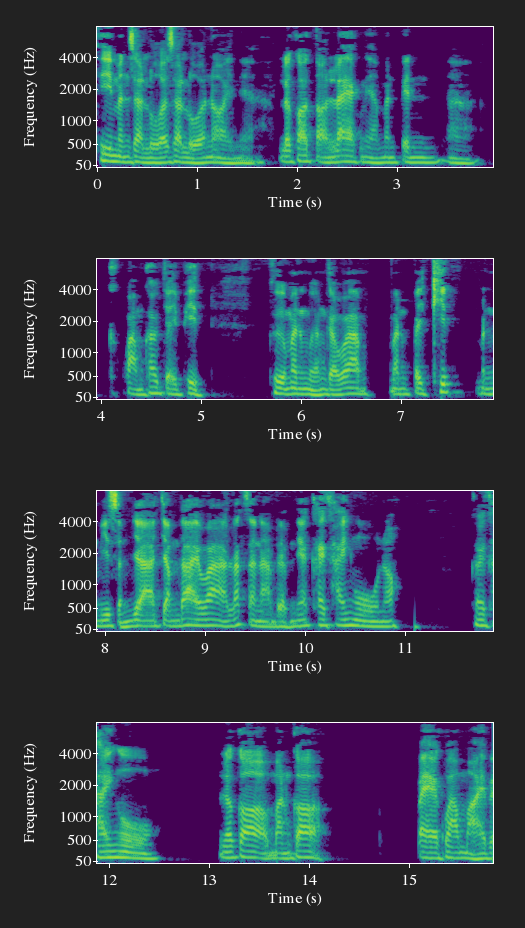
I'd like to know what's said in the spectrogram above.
ที่มันสลัวสลัวหน่อยเนี่ย แล้วก็ตอนแรกเนี่ยมันเป็นความเข้าใจผิด คือมันเหมือนกับว่ามันไปคิดมันมีสัญญาจำได้ว่าลักษณะแบบนี้คล้ายๆงูเนาะคล้ายๆงู แล้วก็มันก็แปลความหมายไป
